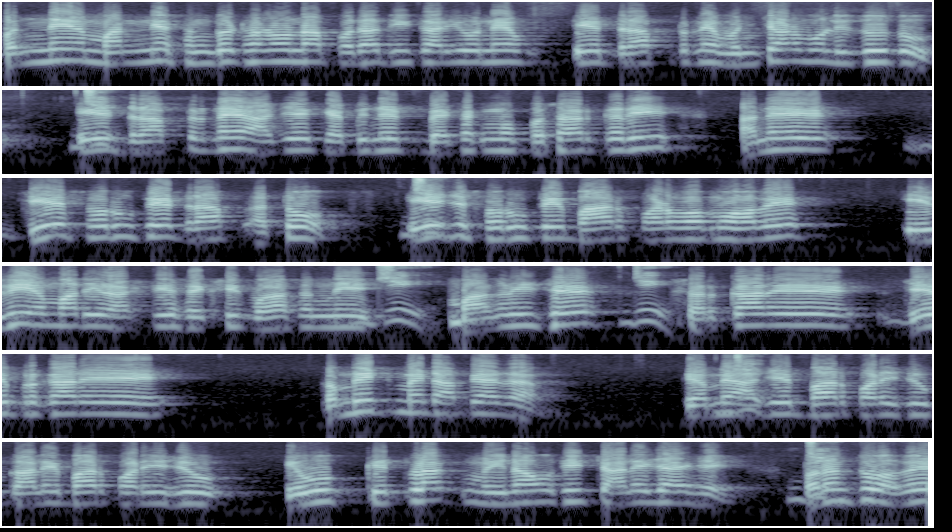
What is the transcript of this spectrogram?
બંને માન્ય સંગઠનોના પદાધિકારીઓને એ ડ્રાફ્ટને વંચાણમાં લીધું હતું. એ. ડ્રાફ્ટને આજે કેબિનેટ બેઠકમાં પસાર કરી અને જે સ્વરૂપે ડ્રાફ્ટ હતો એ જ. સ્વરૂપે બહાર પાડવામાં આવે એવી અમારી રાષ્ટ્રીય શૈક્ષિક મહાસંઘની માંગણી છે. સરકારે જે પ્રકારે કમિટમેન્ટ આપ્યા હતા કે અમે આજે બહાર પાડીશું કાલે બહાર પાડીશું એવું કેટલાક મહિનાઓથી ચાલે જાય છે. પરંતુ હવે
